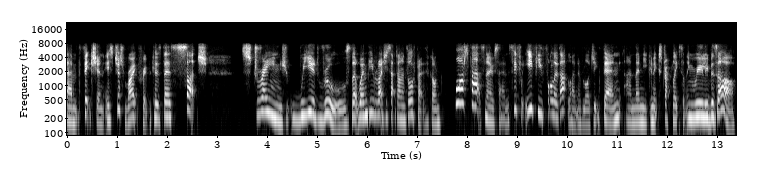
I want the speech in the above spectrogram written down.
um, fiction is just right for it because there's such strange, weird rules that when people have actually sat down and thought about it, they've gone, "What? That's no sense." If if you follow that line of logic, then and then you can extrapolate something really bizarre.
